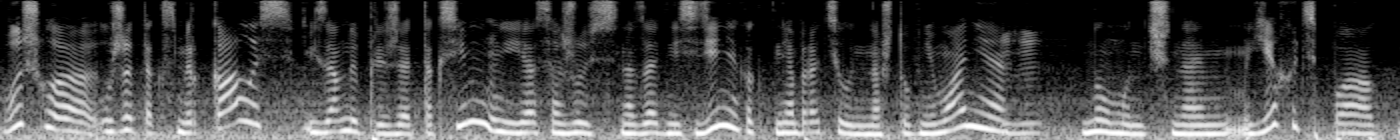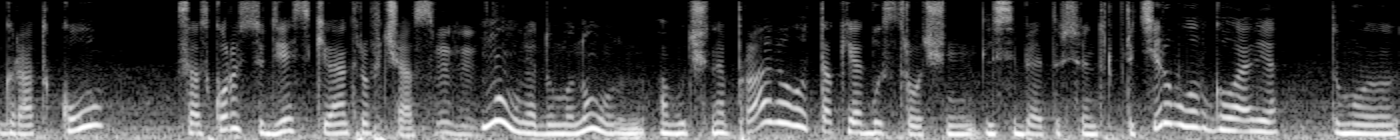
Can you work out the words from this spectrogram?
Вышла, уже так смеркалось, и за мной приезжает такси, я сажусь на заднее сиденье, как-то не обратила ни на что внимания. Угу. Ну, мы начинаем ехать по городку, со скоростью 10 км в час. Угу. Ну, я думаю, ну, обычное правило. Так я быстро очень для себя это все интерпретировала в голове. Думаю,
